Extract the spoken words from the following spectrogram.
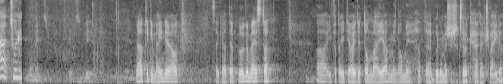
Ah, Entschuldigung. Moment. Werter Gemeinderat, sehr geehrter Herr Bürgermeister, äh, ich vertrete heute Tom Mayer. Mein Name hat der Herr Bürgermeister schon gesagt, Harald Schweiger.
